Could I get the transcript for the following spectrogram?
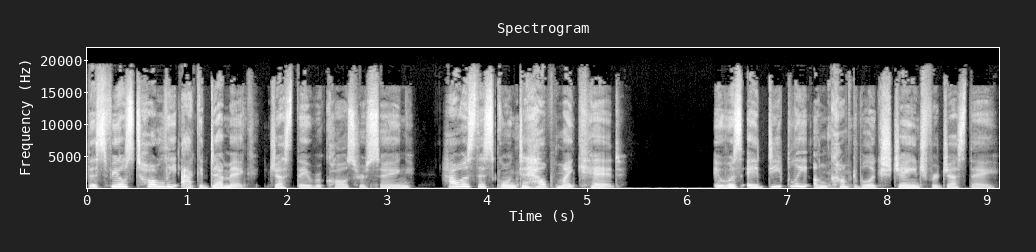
This feels totally academic, Jeste recalls her saying. How is this going to help my kid? It was a deeply uncomfortable exchange for Jeste,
